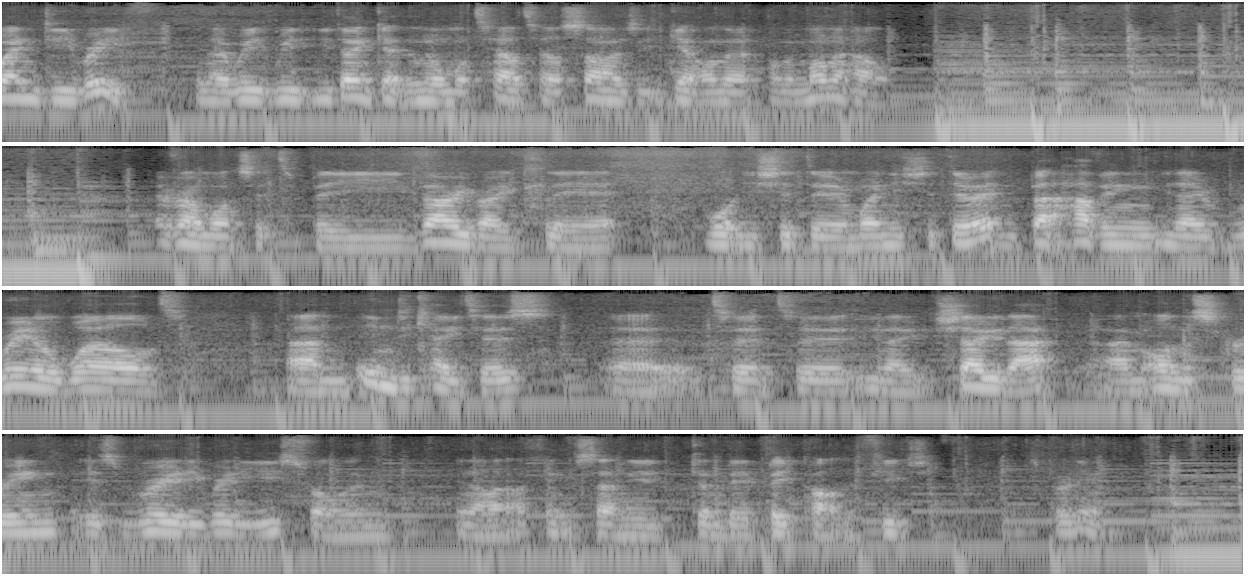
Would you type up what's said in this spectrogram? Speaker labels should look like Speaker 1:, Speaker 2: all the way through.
Speaker 1: Wendy reef? You know, we, we, you don't get the normal telltale signs that you get on a, on a monohull. Everyone wants it to be very, very clear what you should do and when you should do it, but having, you know, real world um, indicators uh, to, to, you know, show that um, on the screen is really, really useful and, you know, I think it's certainly going to be a big part of the future. It's brilliant.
